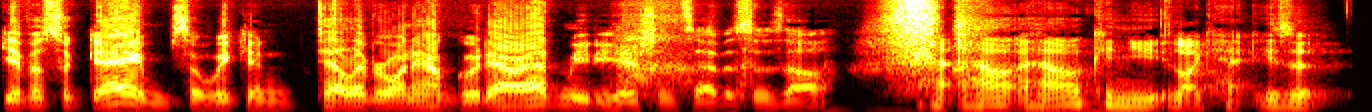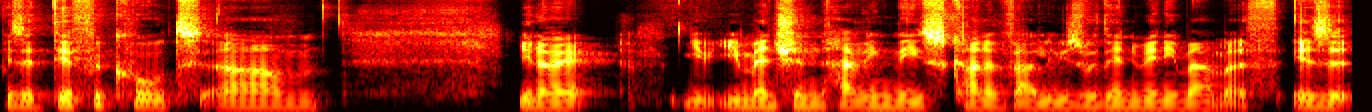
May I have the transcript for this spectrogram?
give us a game so we can tell everyone how good our ad mediation services are. How how can you like? Is it is it difficult? Um, you know, you, you mentioned having these kind of values within Mini Mammoth. Is it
